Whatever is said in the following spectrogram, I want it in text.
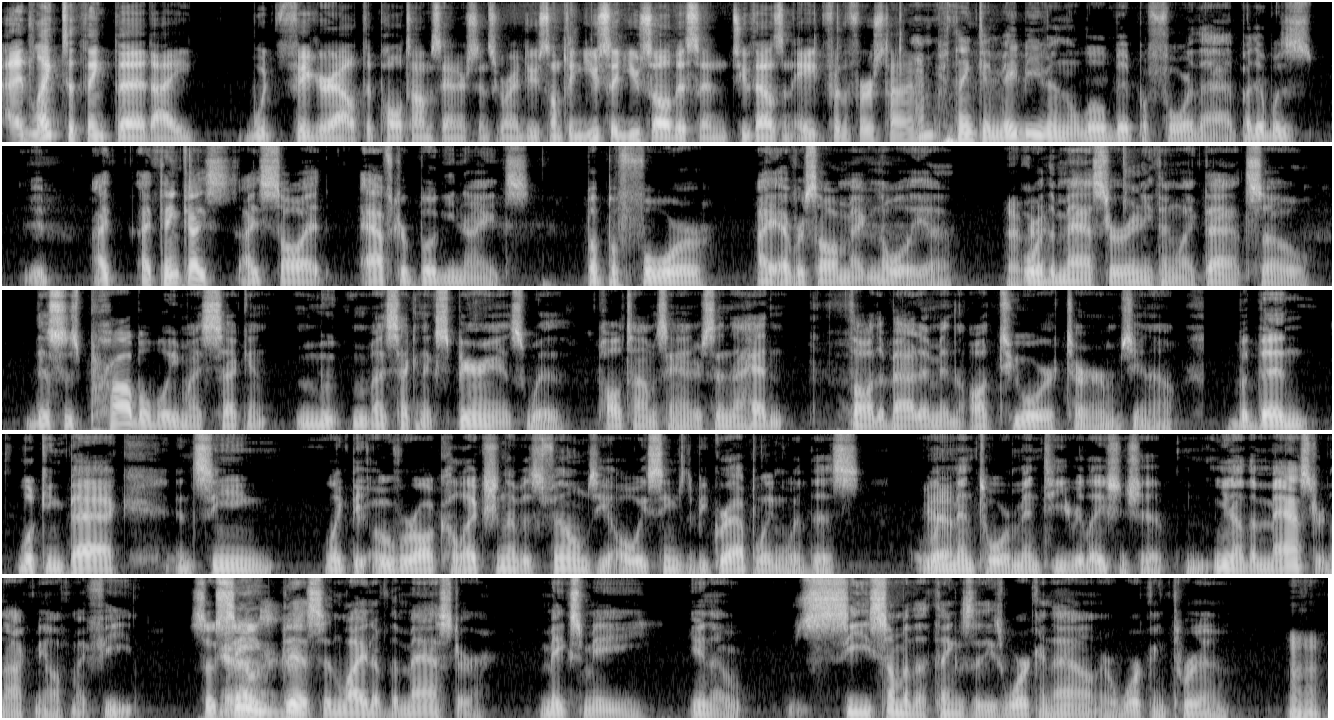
I'd like to think that I would figure out that Paul Thomas Anderson's going to do something. You said you saw this in 2008 for the first time. I'm thinking maybe even a little bit before that, but it was. It, I I think I, I saw it after Boogie Nights, but before I ever saw Magnolia or The Master or anything like that. So this is probably my second my second experience with Paul Thomas Anderson. I hadn't thought about him in auteur terms, you know, but then looking back and seeing like the overall collection of his films, he always seems to be grappling with this Yeah. mentor mentee relationship. You know, the master knocked me off my feet. So was seeing this in light of the master makes me, you know, see some of the things that he's working out or working through.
